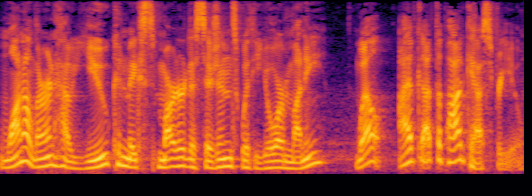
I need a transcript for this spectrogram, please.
Want to learn how you can make smarter decisions with your money? Well, I've got the podcast for you.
